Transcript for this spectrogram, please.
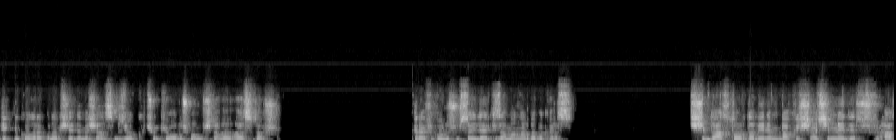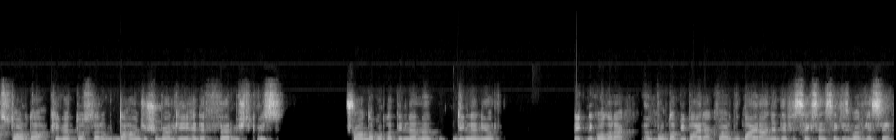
Teknik olarak buna bir şey deme şansımız yok. Çünkü oluşmamış daha Astor. Grafik oluşursa ileriki zamanlarda bakarız. Şimdi Astor'da benim bakış açım nedir? Astor'da kıymet dostlarım daha önce şu bölgeyi hedef vermiştik biz. Şu anda burada dinlenme, dinleniyor. Teknik olarak e, burada bir bayrak vardı. Bayrağın hedefi 88 bölgesi.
